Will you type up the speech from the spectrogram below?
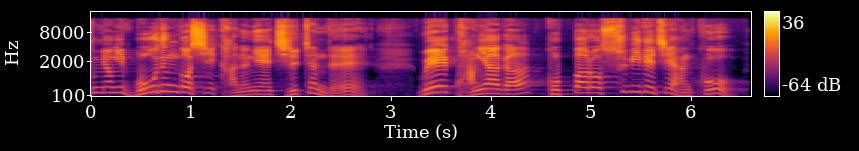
분명히 모든 것이 가능해질 텐데 왜 광야가 곧바로 수비되지 않고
